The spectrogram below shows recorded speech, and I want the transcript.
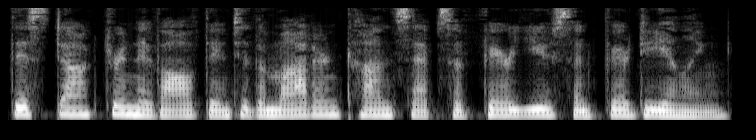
this doctrine evolved into the modern concepts of fair use and fair dealing.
